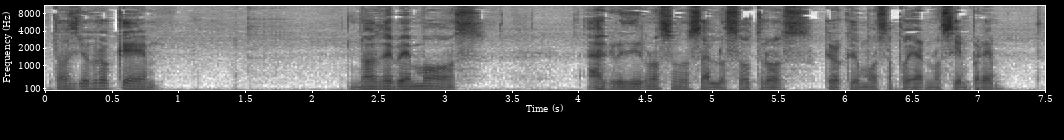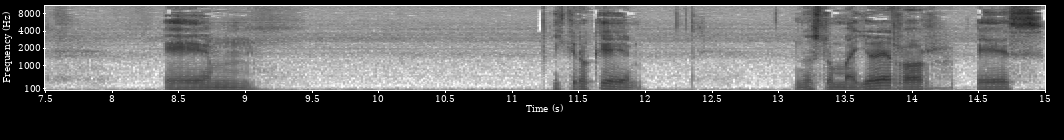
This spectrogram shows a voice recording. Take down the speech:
Entonces yo creo que no debemos agredirnos unos a los otros, creo que debemos apoyarnos siempre. Em, y creo que nuestro mayor error es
